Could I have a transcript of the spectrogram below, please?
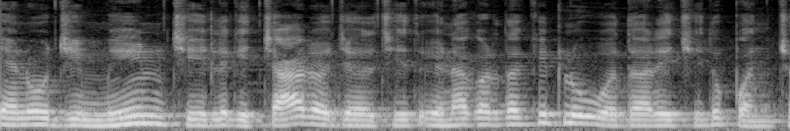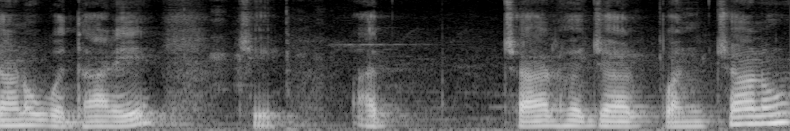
એનો જે મેઇન છે, એટલે કે ચાર હજાર છે, તો એના કરતાં કેટલું વધારે છે? તો પંચાણું વધારે છે. આ ચાર હજાર પંચાણું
